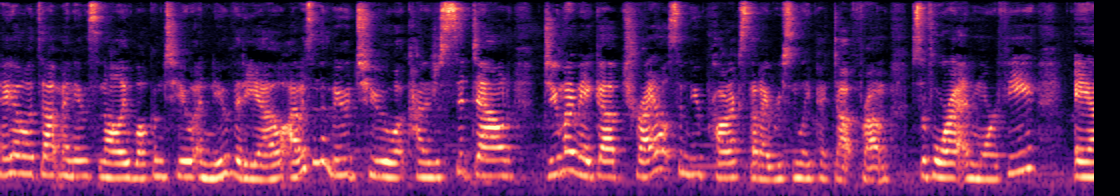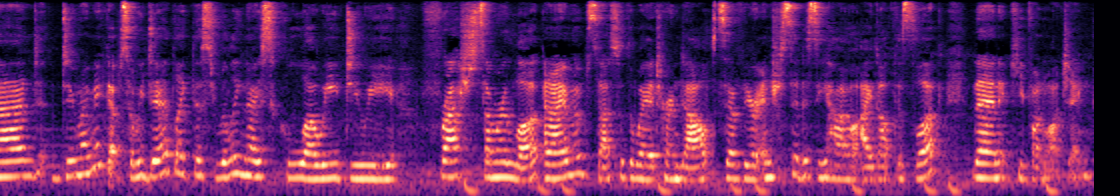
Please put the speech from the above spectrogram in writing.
Hey yo, what's up? My name is Sonali. Welcome to a new video. I was in the mood to kind of just sit down, do my makeup, try out some new products that I recently picked up from Sephora and Morphe, and do my makeup. So we did like this really nice glowy, dewy fresh summer look and I'm obsessed with the way it turned out. So if you're interested to see how I got this look, then keep on watching.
